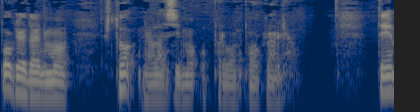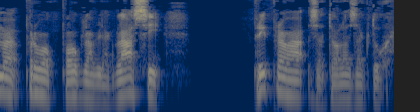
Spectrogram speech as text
pogledajmo što nalazimo u prvom poglavlju. Tema prvog poglavlja glasi priprava za dolazak duha.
